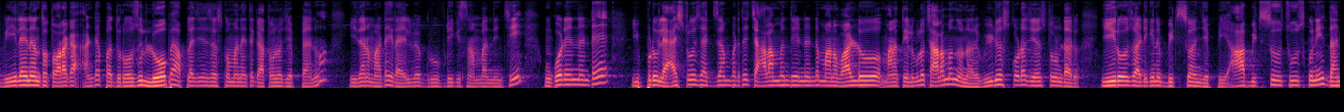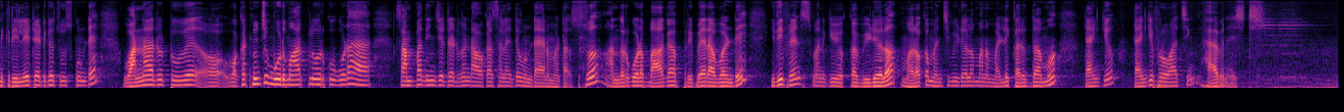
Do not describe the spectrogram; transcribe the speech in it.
వీలైనంత త్వరగా అంటే పది రోజుల లోపే అప్లై చేసేసుకోమని అయితే గతంలో చెప్పాను. ఇదనమాట ఈ రైల్వే గ్రూప్ డీకి సంబంధించి. ఇంకోటి ఏంటంటే ఇప్పుడు లాస్ట్ రోజు ఎగ్జామ్ పడితే చాలామంది ఏంటంటే మన వాళ్ళు మన తెలుగులో చాలామంది ఉన్నారు. వీడియోస్ కూడా చేస్తూ ఉంటారు. ఈ రోజు అడిగిన బిట్స్ అని చెప్పి. ఆ బిట్స్ చూసుకుని దానికి రిలేటెడ్గా చూసుకుంటే వన్ ఆర్ టూ ఒకటి నుంచి మూడు మార్కుల వరకు కూడా సంపాదించేటటువంటి అవకాశాలు అయితే ఉంటాయన్నమాట. సో అందరూ కూడా బాగా ప్రిపేర్ అవ్వండి. ఇది ఫ్రెండ్స్ మనకి యొక్క వీడియోలో. మరొక మంచి వీడియోలో మనం మళ్ళీ కలుద్దాము. Thank you thank you for watching have a next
